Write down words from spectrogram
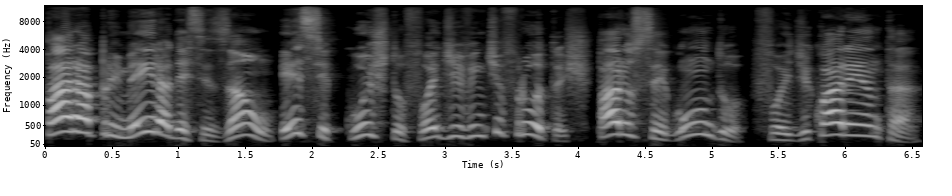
Para a primeira decisão, esse custo foi de 20 frutas. Para o segundo, foi de 40.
